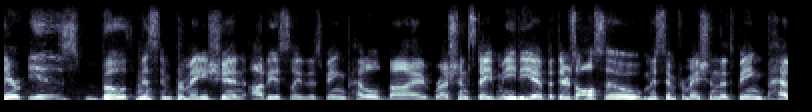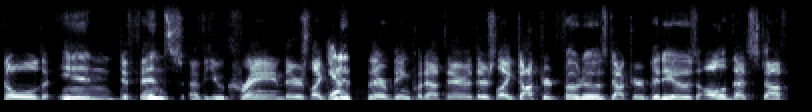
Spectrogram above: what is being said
there is both misinformation, obviously, that's being peddled by Russian state media, but there's also misinformation that's being peddled in defense of Ukraine. There's like yeah. myths that are being put out there. There's like doctored photos, doctored videos, all of that stuff.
